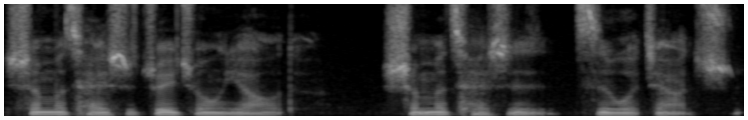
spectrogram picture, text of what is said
什么才是最重要的，什么才是自我价值。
